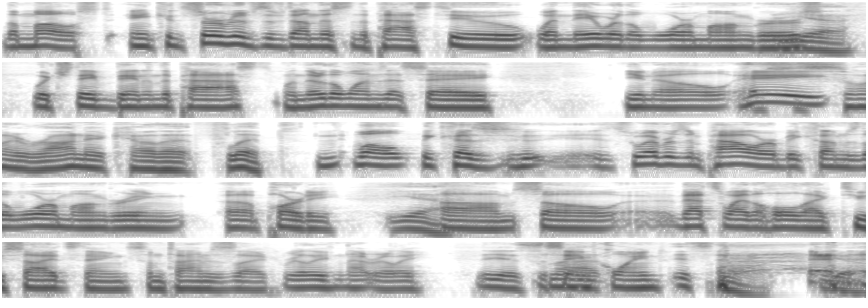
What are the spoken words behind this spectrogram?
the most. And conservatives have done this in the past too, when they were the warmongers, Yeah. which they've been in the past, when they're the ones that say, you know, hey, so ironic how that flipped. well, because it's whoever's in power becomes the warmongering uh, party. Yeah. Um, so uh, that's why the whole like two sides thing sometimes is like, really? Not really. Yeah, it's the same coin. It's not. Yeah.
